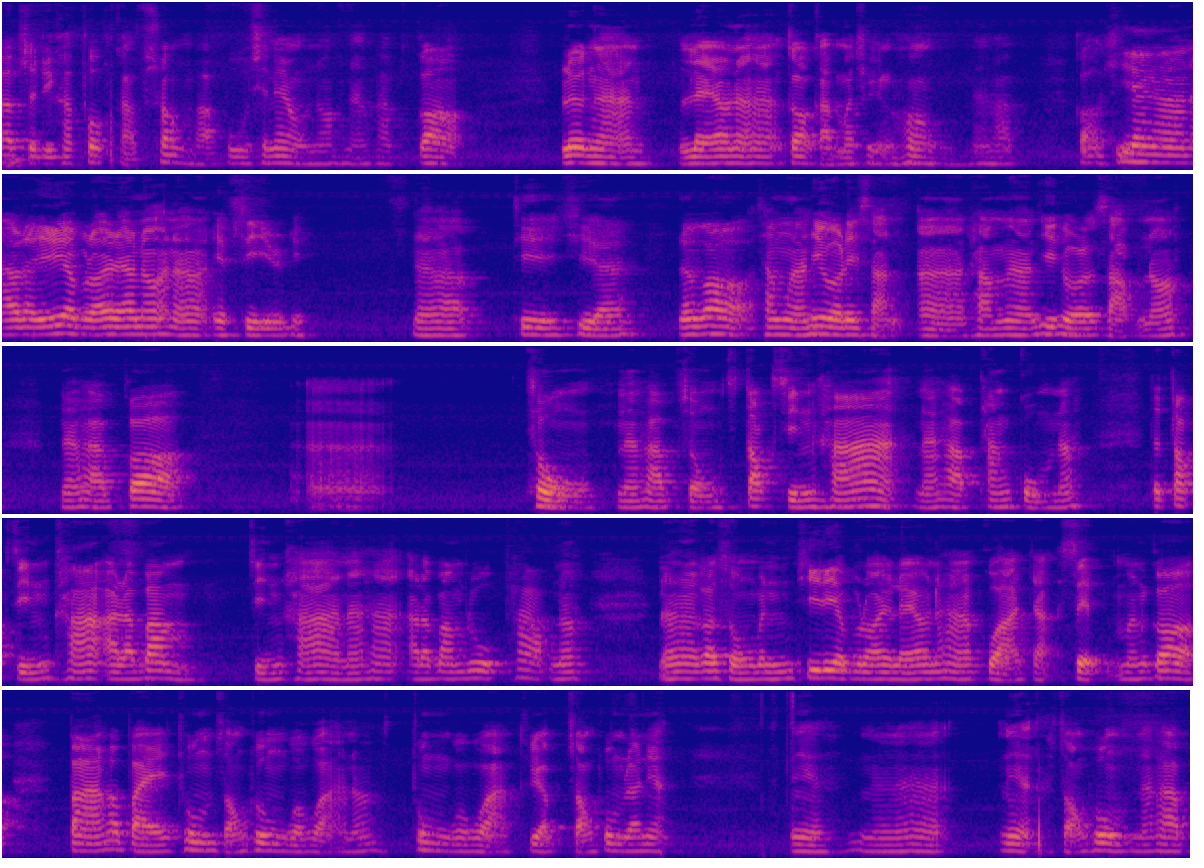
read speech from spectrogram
ครับสวัสดีครับพบกับช่องผาภูชาแนลเนาะนะครับ ก็เลิกงานแล้วนะฮะก็กลับมาถึงห้องนะครับ ก็เคลียร์งานอะไรเรียบร้อยแล้วเนาะนะฮะ FC ดูดินะครับ ที่เคลียร์แล้วก็ทำงานที่บริษัทอ่าทำงานที่โทรศัพท์เนาะนะครับ ก็ส่งนะครับส่งสต็อกสินค้านะครับ ทางกลุ่มเนาะสต็อกสินค้าอัลบั้ม สินค้านะฮะอัลบั้มรูปภาพเนาะนะฮะก็ส่งเป็นที่เรียบร้อยแล้วนะฮะกว่าจะเสร็จมันก็ปาเข้าไปทุ่มสองทุ่มกว่าๆเนาะทุ่มกว่าๆเกือบสองทุ่มแล้วเนี่ยเนี่ยนะฮะเนี่ยสองทุ่มนะครับ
